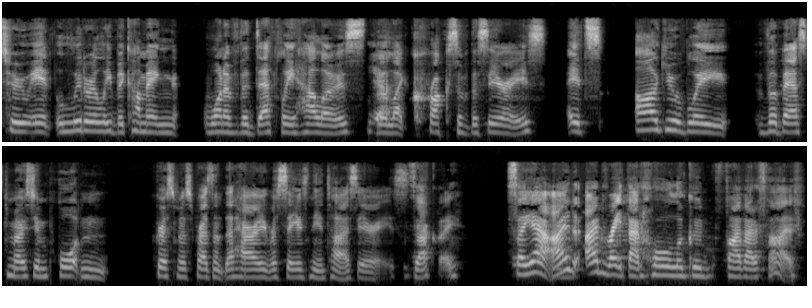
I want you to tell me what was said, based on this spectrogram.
to it literally becoming one of the Deathly Hallows, Yeah. the like crux of the series. It's arguably the best, most important Christmas present that Harry receives in the entire series. Exactly. So yeah, I'd I'd rate that haul a good five out of five.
